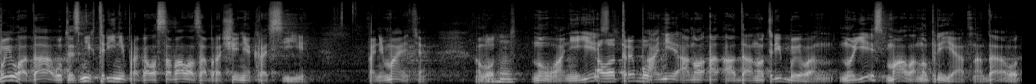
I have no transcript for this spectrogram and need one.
было, да, вот из них три не проголосовало за обращение к России. Понимаете? Вот. Ну, они есть. Але три було. Они, оно, а, а, да, но три было. Но есть мало, но приятно, да, вот.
